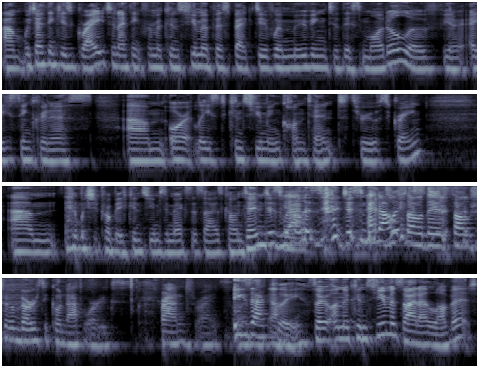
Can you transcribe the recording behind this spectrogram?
um, which I think is great. And I think from a consumer perspective, we're moving to this model of you know asynchronous um, or at least consuming content through a screen. Um, and we should probably consume some exercise content as well as just Netflix. And also the social vertical networks trend, right? So, exactly. Yeah. So on the consumer side, I love it.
